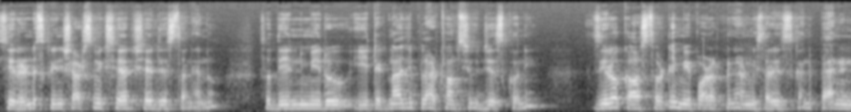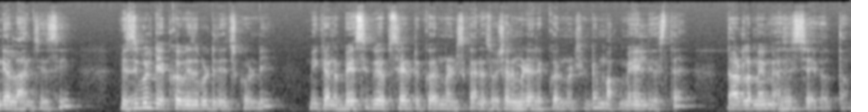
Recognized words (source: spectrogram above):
సో ఈ రెండు స్క్రీన్ షాట్స్ మీకు షేర్ షేర్ చేస్తాను నేను. సో దీన్ని మీరు ఈ టెక్నాలజీ ప్లాట్ఫామ్స్ యూజ్ చేసుకొని జీరో కాస్ట్ తోటి మీ ప్రోడక్ట్ని కానీ మీ సర్వీస్ కానీ పాన్ ఇండియా లాంచ్ చేసి విజిబిలిటీ ఎక్కువ విజిబిలిటీ తెచ్చుకోండి. మీకు బేసిక్ వెబ్సైట్ రిక్వైర్మెంట్స్ కానీ సోషల్ మీడియా రిక్వైర్మెంట్స్ ఉంటే మాకు మెయిల్ చేస్తే దాంట్లో మేము అసెస్ చేయగలుగుతాం.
